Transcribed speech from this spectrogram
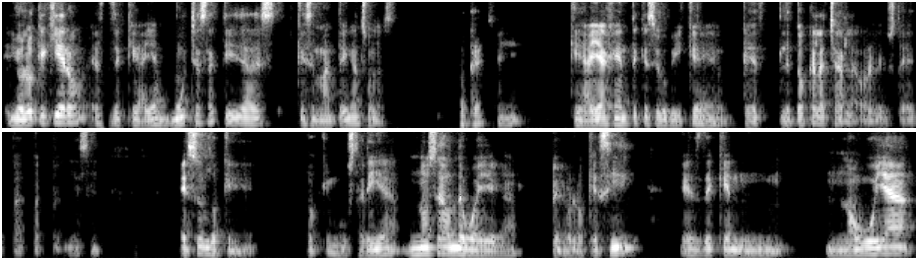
yo lo que quiero es de que haya muchas actividades que se mantengan solas. Ok. ¿sí? Que haya gente que se ubique, que le toque la charla, órale usted, pa, pa, y así. Eso es lo que, lo que me gustaría. No sé a dónde voy a llegar, pero lo que sí es de que no voy a,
